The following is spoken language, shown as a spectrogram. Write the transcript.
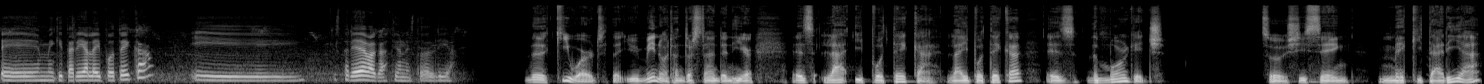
Eh, me quitaría la hipoteca y estaría de vacaciones todo el día. The keyword that you may not understand in here is la hipoteca. La hipoteca is the mortgage. So she's saying, me quitaría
